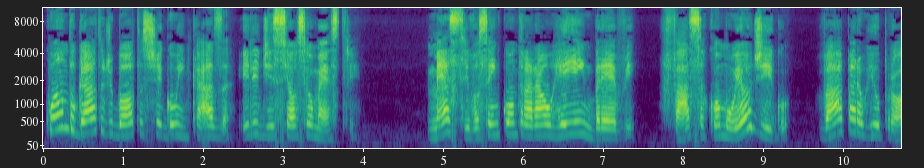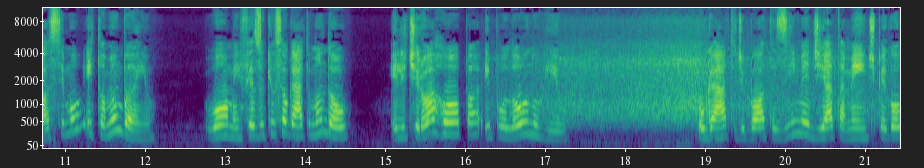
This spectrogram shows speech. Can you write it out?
Quando o gato de botas chegou em casa, ele disse ao seu mestre: Mestre, você encontrará o rei em breve. Faça como eu digo. Vá para o rio próximo e tome um banho. O homem fez o que o seu gato mandou. Ele tirou a roupa e pulou no rio. O gato de botas imediatamente pegou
